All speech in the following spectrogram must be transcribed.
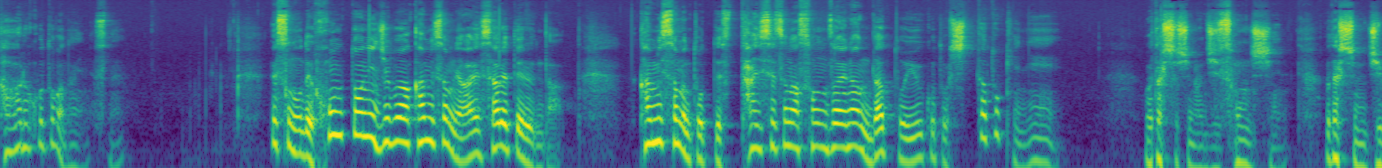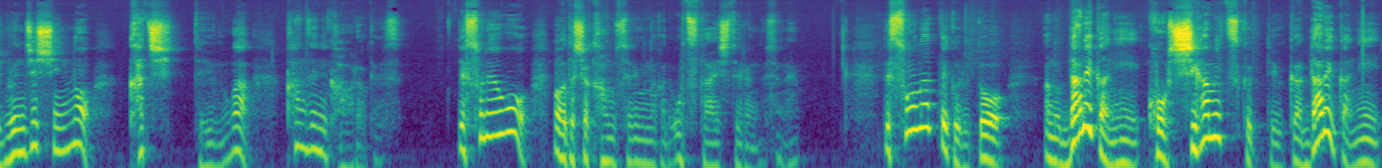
変わることがないんですね。ですので本当に自分は神様に愛されてるんだ。神様にとって大切な存在なんだということを知った時に私たちの自尊心私たちの自分自身の価値っていうのが完全に変わるわけです。でそれを私はカウンセリングの中でお伝えしてるんですよね。でそうなってくるとあの誰かにこうしがみつくっていうか誰かに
